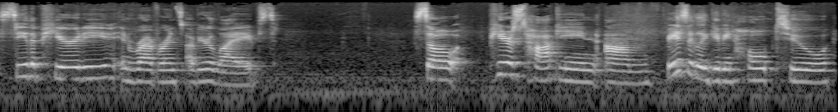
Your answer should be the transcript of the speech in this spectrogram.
see the purity and reverence of your lives. So, Peter's talking, um, basically giving hope to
